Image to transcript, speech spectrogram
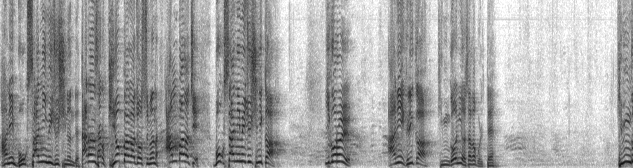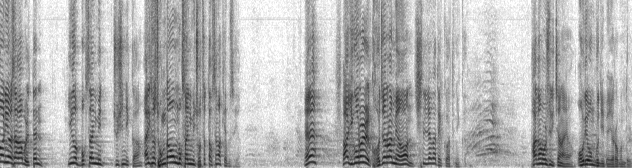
아니 목사님이 주시는데 다른 사람 기업가가 줬으면 안 받았지 목사님이 주시니까 이거를 아니 그러니까 김건희 여사가 볼때 김건희 여사가 볼 땐 이거 목사님이 주시니까. 아니 그래서 정강욱 목사님이 줬었다고 생각해 보세요. 예? 아 이거를 거절하면 신뢰가 될 것 같으니까. 받아놓을 수 있잖아요. 어려운 분이면 여러분들.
